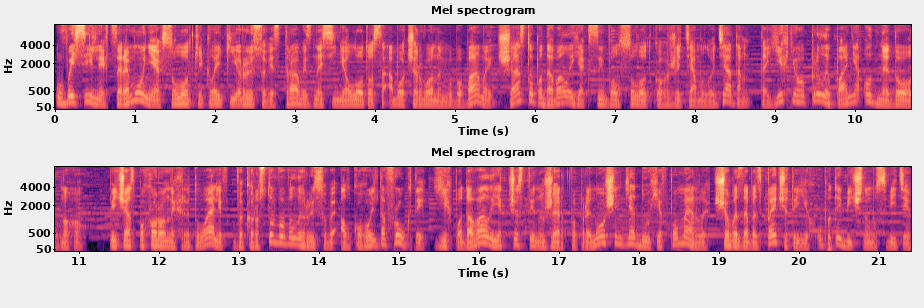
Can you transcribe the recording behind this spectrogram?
У весільних церемоніях солодкі клейкі рисові страви з насіння лотоса або червоними бобами часто подавали як символ солодкого життя молодятам та їхнього прилипання одне до одного. Під час похоронних ритуалів використовували рисовий алкоголь та фрукти. Їх подавали як частину жертвоприношень для духів померлих, щоб забезпечити їх у потойбічному світі.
